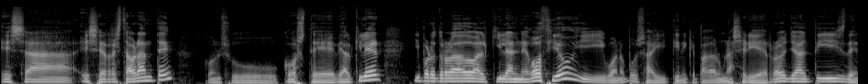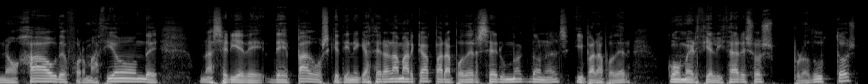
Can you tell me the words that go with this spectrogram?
esa, ese restaurante con su coste de alquiler y por otro lado alquila el negocio y bueno pues ahí tiene que pagar una serie de royalties, de know-how, de formación, de una serie de, de pagos que tiene que hacer a la marca para poder ser un McDonald's y para poder comercializar esos productos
